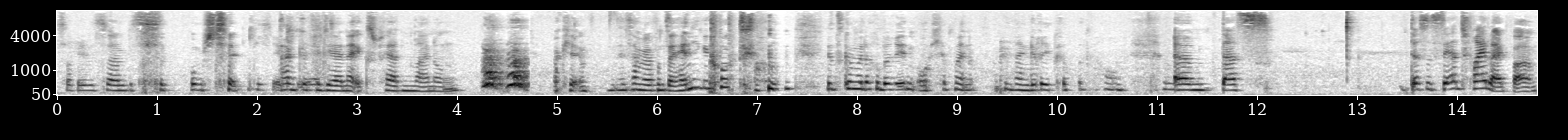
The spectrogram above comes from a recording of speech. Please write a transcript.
Sorry, das war ein bisschen umständlich. Danke erklärt. für deine Expertenmeinung. Okay, jetzt haben wir auf unser Handy geguckt. Jetzt können wir darüber reden. Oh, ich habe mein, mein Gerät kaputt gehauen. Ähm, dass, dass es sehr Freileid war.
